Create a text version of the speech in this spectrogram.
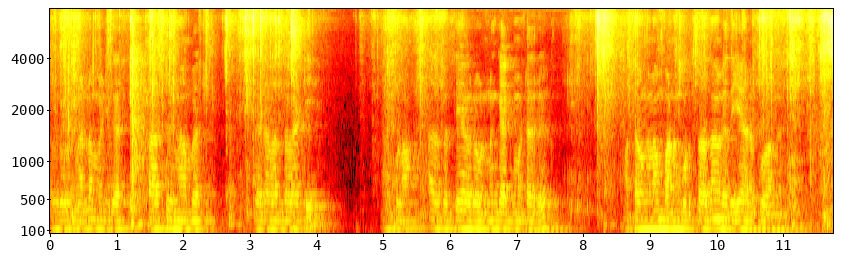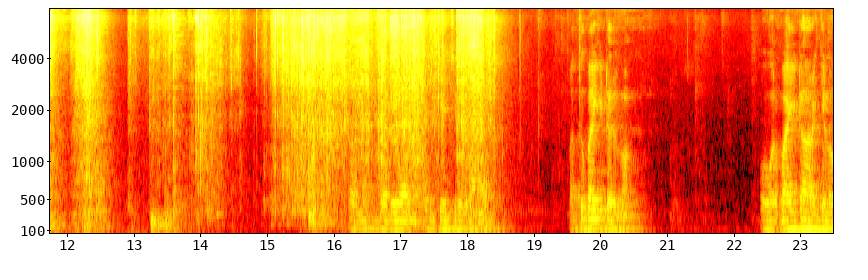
அவர் ஒரு நல்ல மனிதர். காசு நாம் எதை வந்த வாட்டி அனுப்பலாம். அதை பற்றி அவர் ஒன்றும் கேட்க மாட்டார். மற்றவங்கெல்லாம் பணம் கொடுத்தா தான் விதையே அனுப்புவாங்க. விதையை அடுக்கி வச்சுருக்குறாங்க. பத்து பாக்கெட் இருக்கும். ஒவ்வொரு பாக்கெட்டும் அரை கிலோ.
